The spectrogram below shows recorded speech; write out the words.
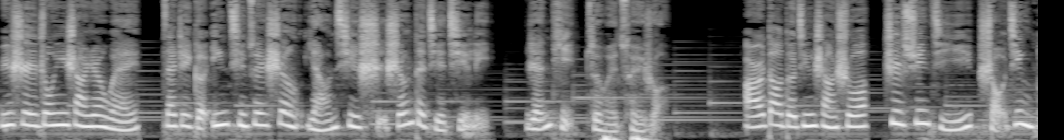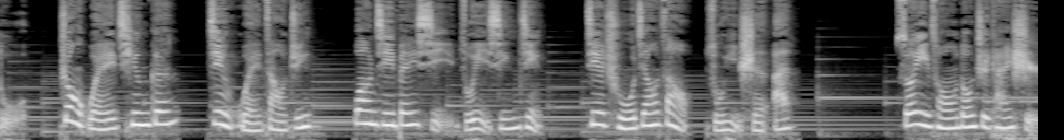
于是中医上认为，在这个阴气最盛、阳气始生的节气里。人体最为脆弱，而《道德经》上说：“治虚极，守静笃，重为轻根，静为躁君。忘记悲喜，足以心静；戒除焦躁，足以身安。”所以，从冬至开始，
